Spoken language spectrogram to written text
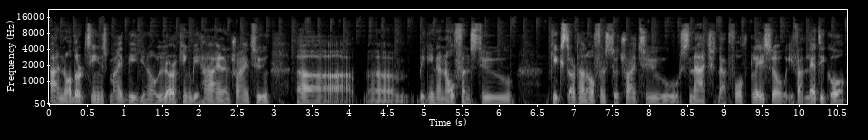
and other teams might be, you know, lurking behind and trying to uh, um, begin an offense to kickstart an offense to try to snatch that fourth place. So if Atletico,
